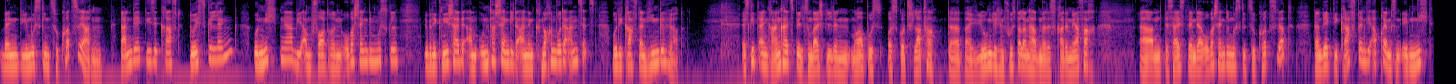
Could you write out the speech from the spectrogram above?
wenn die Muskeln zu kurz werden, dann wirkt diese Kraft durchs Gelenk und nicht mehr wie am vorderen Oberschenkelmuskel über die Kniescheibe am Unterschenkel, der an dem Knochen, wo der ansetzt, wo die Kraft dann hingehört. Es gibt ein Krankheitsbild, zum Beispiel den Morbus Osgood-Schlatter. Bei jugendlichen Fußballern haben wir das gerade mehrfach. Ähm, das heißt, wenn der Oberschenkelmuskel zu kurz wird, dann wirkt die Kraft, wenn die abbremsen, eben nicht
